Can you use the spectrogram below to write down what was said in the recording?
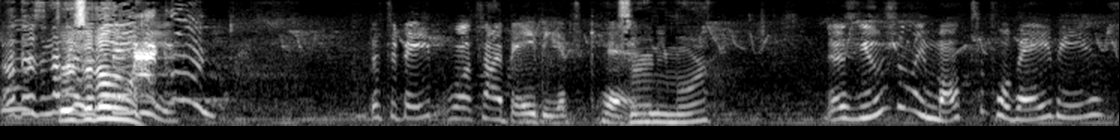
Oh, there's another, There's another one. That's a baby. Well, it's not a baby. It's a kid. Is there any more? There's usually multiple babies.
